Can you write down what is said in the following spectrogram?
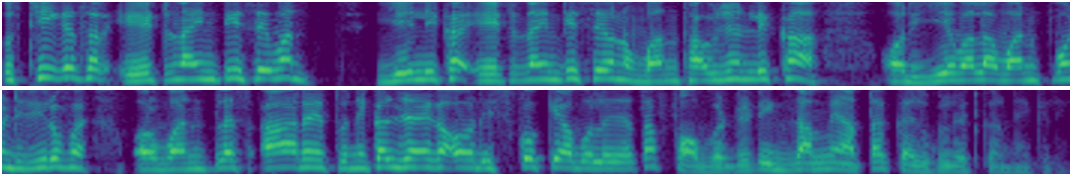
तो ठीक है सर 897 ये लिखा 897 1000 लिखा और ये वाला 1.05 और 1 प्लस आर है तो निकल जाएगा और इसको क्या बोला जाता? है फॉरवर्ड रेट एग्ज़ाम में आता कैलकुलेट करने के लिए।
